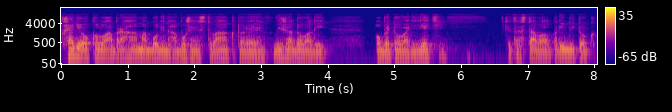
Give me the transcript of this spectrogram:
Všade okolo Abraháma boli náboženstvá, ktoré vyžadovali obetovať deti. Keď sa stával príbytok,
